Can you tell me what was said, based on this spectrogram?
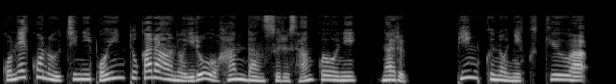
子猫のうちにポイントカラーの色を判断する参考になる。ピンクの肉球は、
